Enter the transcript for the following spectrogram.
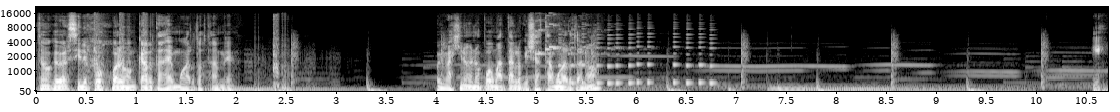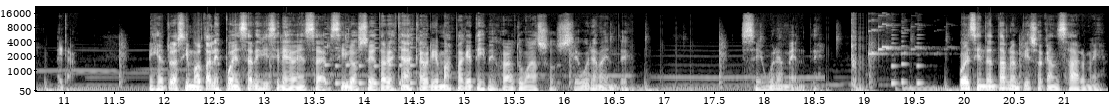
tengo que ver si le puedo jugar con cartas de muertos también. Me imagino que no puedo matar lo que ya está muerto, ¿no? Criaturas inmortales pueden ser difíciles de vencer. Sí, lo sé. Tal vez tengas que abrir más paquetes y mejorar tu mazo. Seguramente. Seguramente. Puedes intentarlo, empiezo a cansarme.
